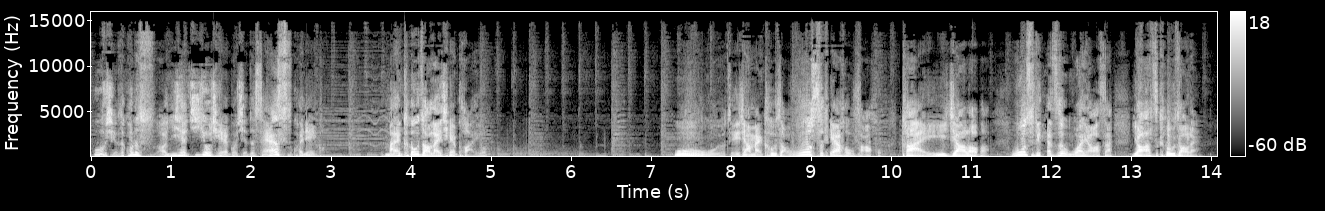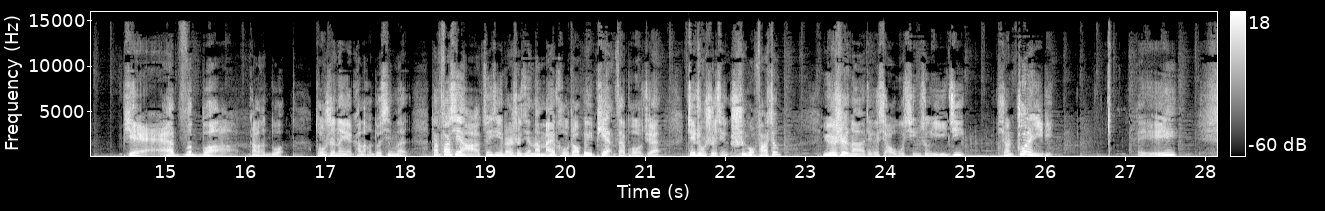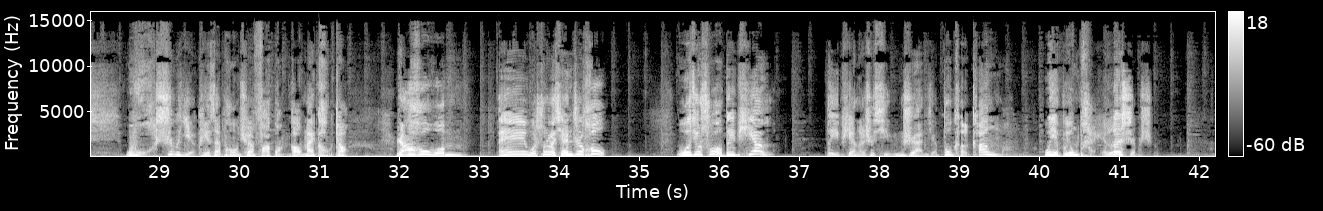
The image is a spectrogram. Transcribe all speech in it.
哦，现在可能是啊，以前几角钱一个，现在三四块钱一个，卖口罩来钱快哟。哦哟，这家卖口罩五十天后发货，太假了吧？五十天之后我要啥要啥子口罩呢？骗子吧！看了很多，同时呢也看了很多新闻。他发现啊，最近一段时间呢买口罩被骗，在朋友圈这种事情时有发生。于是呢，这个小吴心生一计，想赚一笔。哎，我是不是也可以在朋友圈发广告卖口罩？然后我，哎，我收了钱之后，我就说我被骗了。被骗了是刑事案件，不可抗嘛，我也不用赔了，是不是？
